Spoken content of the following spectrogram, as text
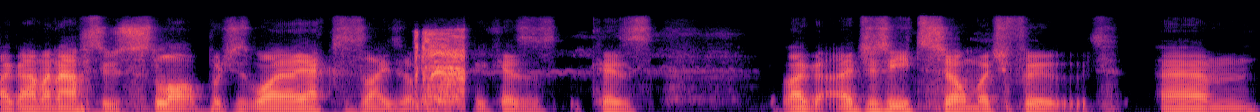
like I'm an absolute slob, which is why I exercise a lot because because like I just eat so much food. Um,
